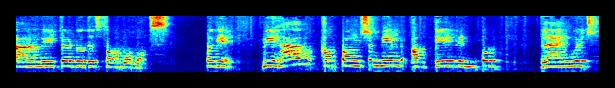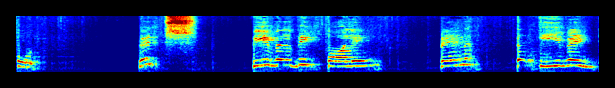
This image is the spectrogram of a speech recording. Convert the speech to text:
parameter to this combo box okay we have a function named update input language code which we will be calling when the event,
